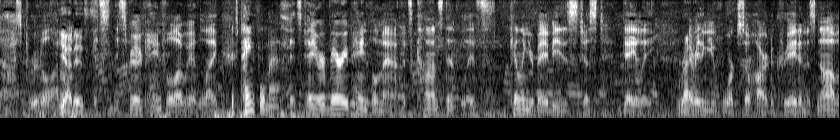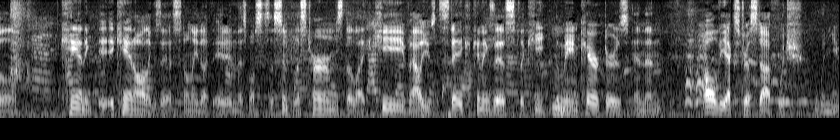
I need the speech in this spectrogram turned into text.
ah, it's brutal. I don't, Yeah, it is. It's it's very painful. I, it, like It's painful math. It's pay, very painful math. It's constant. It's killing your babies just daily. Right. Everything you've worked so hard to create in this novel can it, it can't all exist. Only the, in this most the simplest terms, the like key values at stake can exist. The key, the main hmm. characters, and then all the extra stuff, which when you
